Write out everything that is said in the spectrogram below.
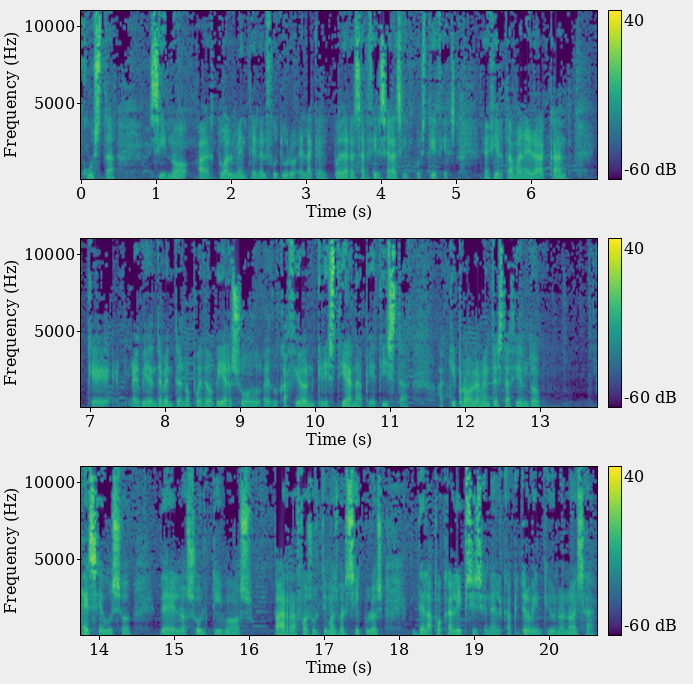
justa, si no actualmente en el futuro, en la que pueda resarcirse a las injusticias. En cierta manera, Kant que evidentemente no puede obviar su educación cristiana pietista, aquí probablemente está haciendo ese uso de los últimos párrafos, últimos versículos del Apocalipsis en el capítulo 21, ¿no? Esa,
